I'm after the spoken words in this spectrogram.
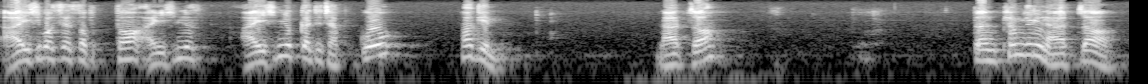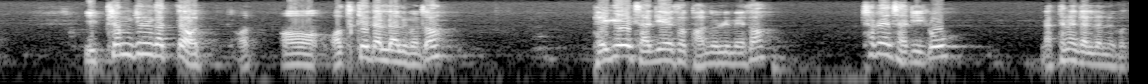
i15세서부터 i16, i16까지 잡고 확인. 나왔죠? 일단 평균이 나왔죠? 이 평균을 갖다 어, 어, 떻게 해달라는 거죠? 100의 자리에서 반올림해서 1000의 자리로 나타내달라는 거-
